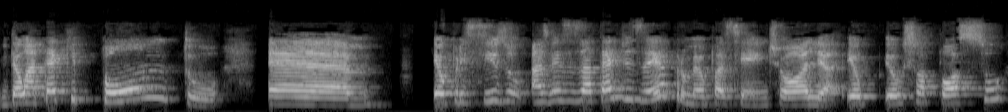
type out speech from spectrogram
Então, até que ponto é, eu preciso, às vezes, até dizer para o meu paciente: olha, eu, eu só posso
